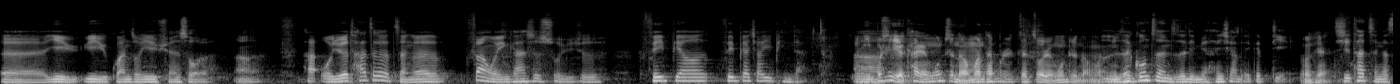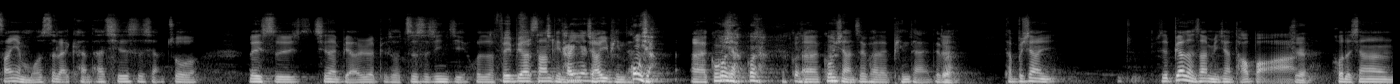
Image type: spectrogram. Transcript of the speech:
呃业余业余观众、业余选手了啊。他我觉得他这个整个范围应该是属于就是非标非标交易平台。你不是也看人工智能吗？他不是在做人工智能吗？嗯，人工智能只是里面很小的一个点。OK，其实它整个商业模式来看，它其实是想做类似于现在比较热，比如说知识经济或者非标商品的交易平台，共享，呃，共享，共享，共享。呃，共享。这块的平台，对吧？对。它不像，就是标准商品，像淘宝啊，是。或者像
